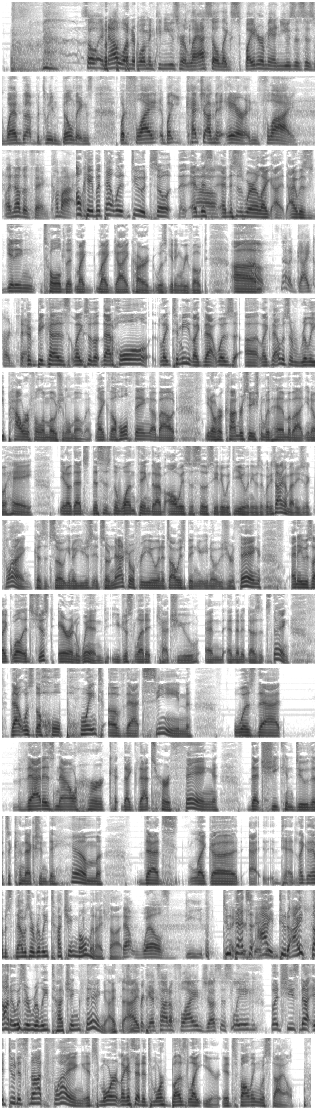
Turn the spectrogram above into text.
So and now Wonder Woman can use her lasso like Spider Man uses his web between buildings, but fly, but catch on the air and fly. Another thing, come on. Okay, but that was, dude. So, and this, No. and this is where like I, I was getting told that my my guy card was getting revoked. Um, No, it's not a guy card thing. because like so that that whole like to me like that was uh like that was a really powerful emotional moment like the whole thing about you know her conversation with him about you know hey you know that's this is the one thing that I've always associated with you. And he was like what are you talking about? He's like flying. Because it's so you know you just it's so natural for you and it's always been your you know it was your thing. And he was like well it's just air and wind. You just let it catch you and and then it does its thing. That was the whole point of that scene was that that is now her like that's her thing that she can do that's a connection to him that's like a like that was that was a really touching moment i thought. That wells deep, dude that that's i dude i thought it was a really touching thing i, She I forgets how to fly in Justice League. but she's not it, dude it's not flying it's more like i said it's more buzz lightyear it's falling with style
